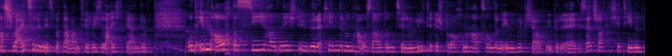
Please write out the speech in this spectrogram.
Als Schweizerin ist man da natürlich leicht beeindruckt. Und eben auch, dass sie halt nicht über Kinder und Haushalt und Zellulite gesprochen hat, sondern eben wirklich auch über äh, gesellschaftliche Themen.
